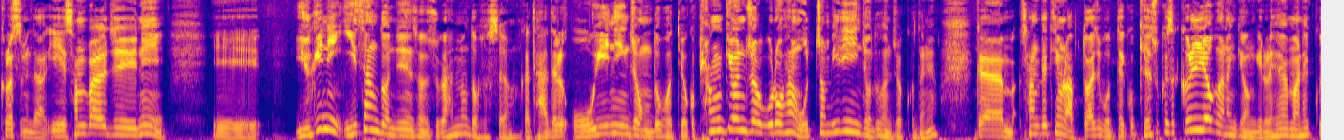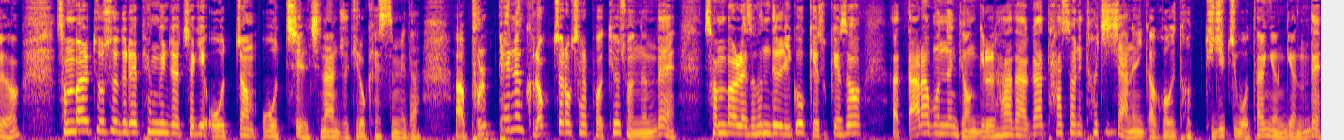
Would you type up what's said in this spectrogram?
그렇습니다. 이 선발진이 이 6이닝 이상 던지는 선수가 한 명도 없었어요. 그러니까 다들 5이닝 정도 버텼고 평균적으로 한 5.1이닝 정도 던졌거든요. 그러니까 상대 팀을 압도하지 못했고 계속해서 끌려가는 경기를 해야만 했고요. 선발 투수들의 평균 자책이 5.57 지난주 기록했습니다. 아, 불펜은 그럭저럭 잘 버텨줬는데 선발에서 흔들리고 계속해서 아, 따라붙는 경기를 하다가 타선이 터지지 않으니까 거기 더 뒤집지 못하는 경기였는데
